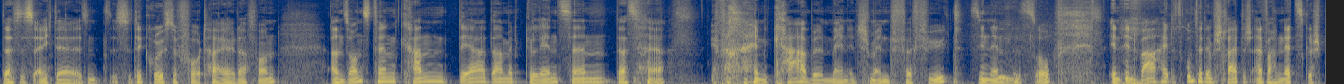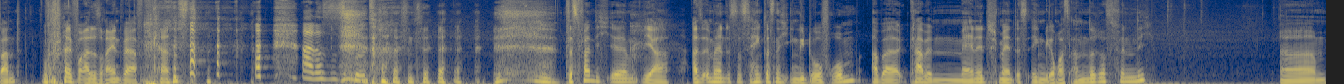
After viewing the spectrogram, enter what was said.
das ist eigentlich der, ist der größte Vorteil davon. Ansonsten kann der damit glänzen, dass er über ein Kabelmanagement verfügt. Sie nennen es so. In, in Wahrheit ist unter dem Schreibtisch einfach ein Netz gespannt, wo du einfach alles reinwerfen kannst. ah, das ist gut. das fand ich, ähm, ja. Also immerhin ist das, hängt das nicht irgendwie doof rum, aber Kabelmanagement ist irgendwie auch was anderes, finde ich. Ähm,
